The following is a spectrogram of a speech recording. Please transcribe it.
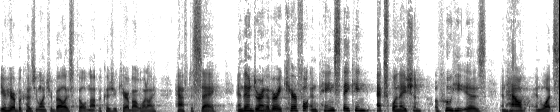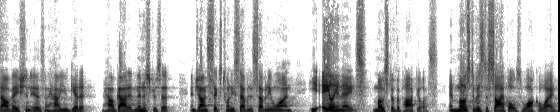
You're here because you want your bellies filled, not because you care about what I have to say. And then, during a very careful and painstaking explanation of who he is and how and what salvation is and how you get it, and how God administers it, in John 6 27 to 71, he alienates most of the populace. And most of his disciples walk away.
